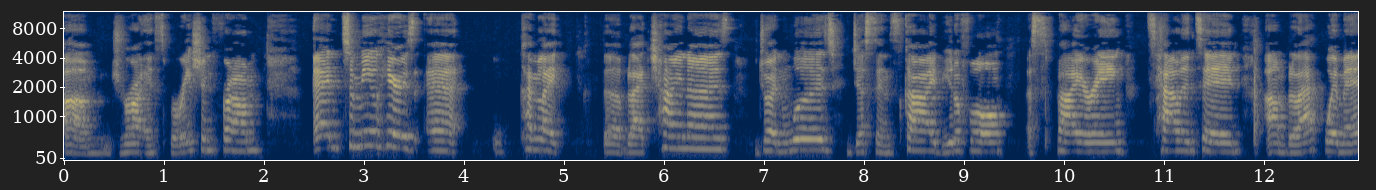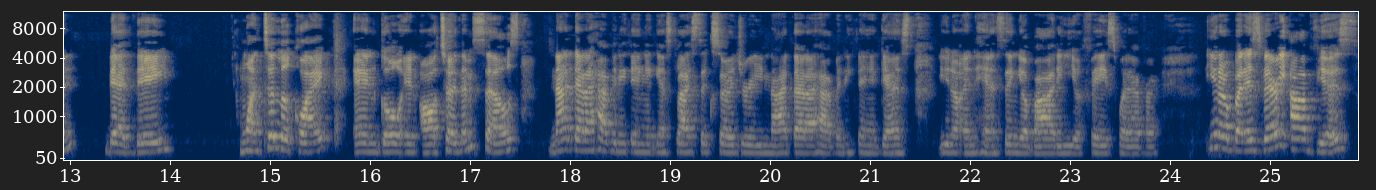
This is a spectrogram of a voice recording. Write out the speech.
um, draw inspiration from. And to me, here is uh, kind of like the Blac Chynas, Jordyn Woods, Justine Skye, beautiful, aspiring, talented um, black women that they want to look like and go and alter themselves. Not that I have anything against plastic surgery, not that I have anything against, you know, enhancing your body, your face, whatever. You know, but it's very obvious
